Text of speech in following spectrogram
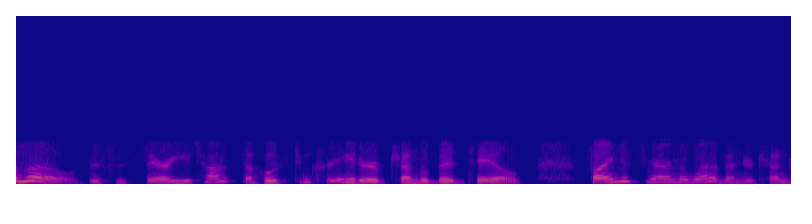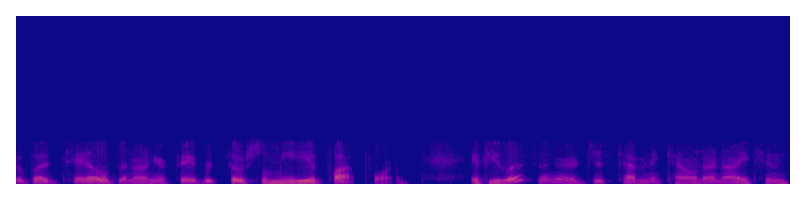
Hello, this is Sarah Uthoff, the host and creator of Trundlebed Tales. Find us around the web under Trundlebed Tales and on your favorite social media platform. If you listen or just have an account on iTunes,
